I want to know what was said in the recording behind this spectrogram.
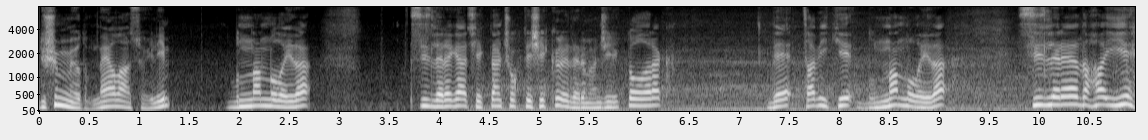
düşünmüyordum. Ne yalan söyleyeyim. Bundan dolayı da sizlere gerçekten çok teşekkür ederim öncelikli olarak. Ve tabii ki bundan dolayı da sizlere daha iyi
